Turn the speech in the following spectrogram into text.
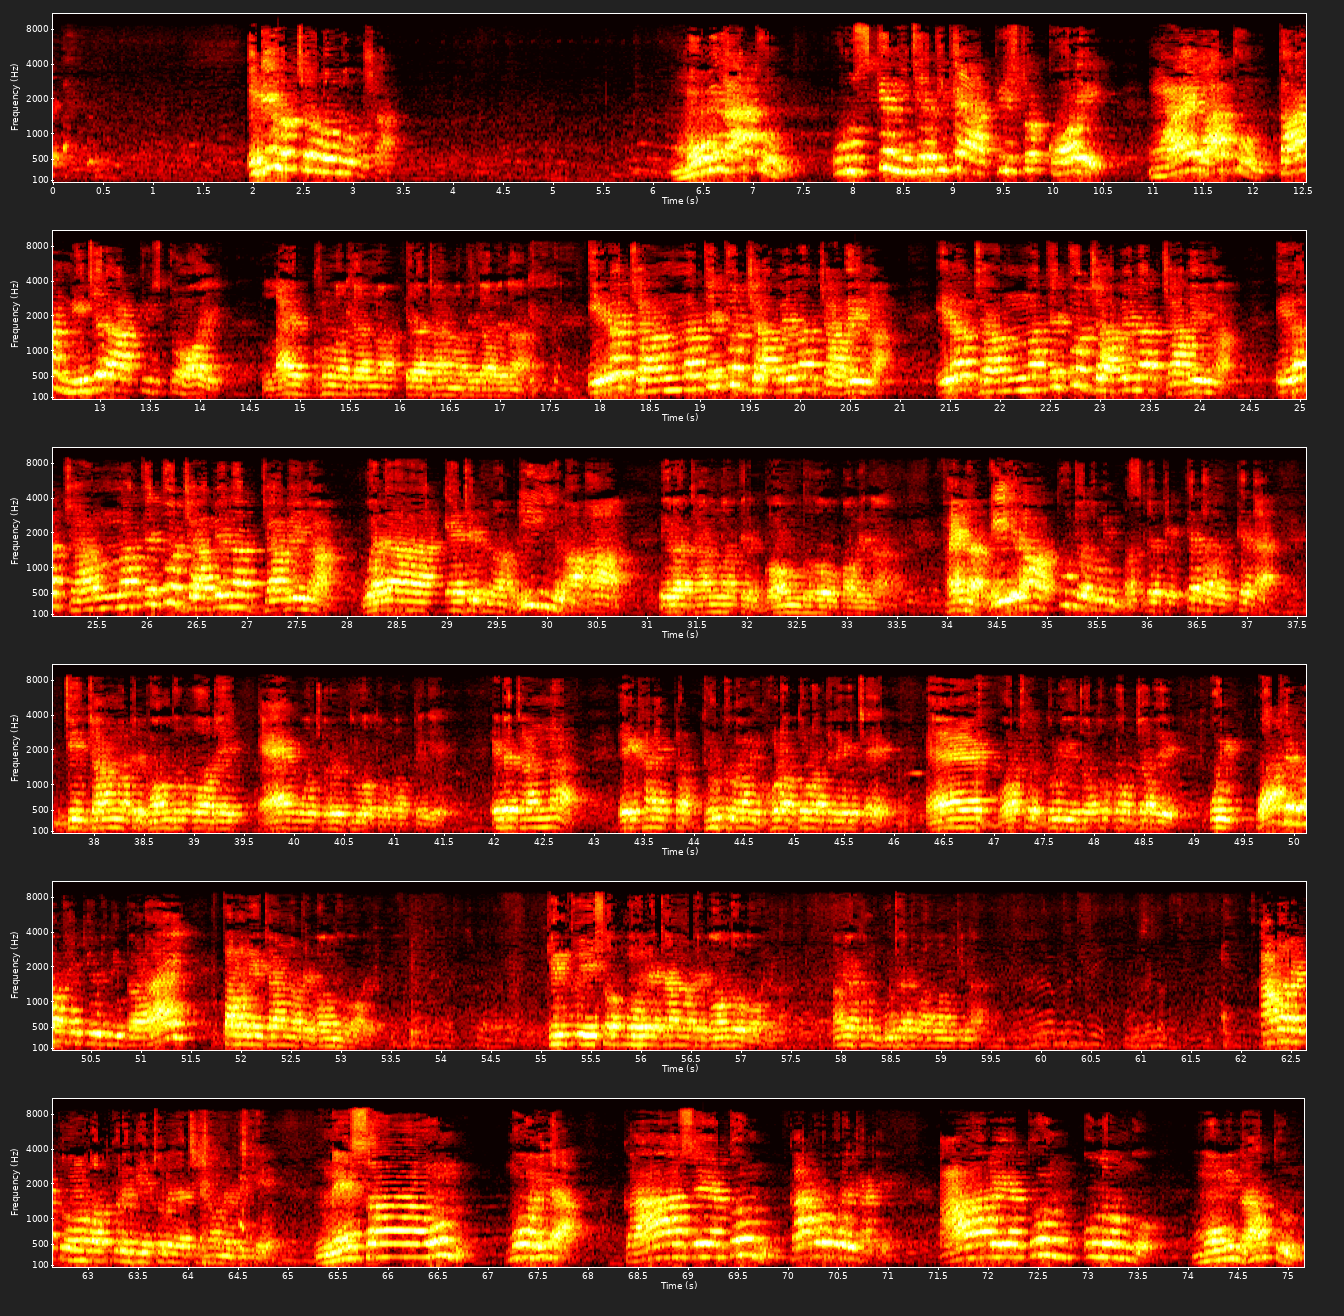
এটাই হচ্ছে উলঙ্গ পোশাক। মহিলাতুন পুরুষকে নিজের দিকে আকৃষ্ট করে। মায়ের আতুন, তারা নিজেরা আকৃষ্ট হয়। লাইফ খোলা জান্না এরা জান্নাতে যাবে না। এরা জান্নাতে তো যাবে না যাবে না। এরা জান্নাতে তো যাবে না যাবে না। এরা জান্নাতে তো যাবে না যাবে না। রিহা এরা জান্নাতের গন্ধ পাবে না। যে জান্নাতের গন্ধ পাওয়া যায় এক বছরের দূরত্ব পথ থেকে এটা জান্নাত। এখানে একটা দ্রুতগামী ঘোড়া দৌড়াতে লেগেছে। এক বছর দৌড়িয়ে যত পথ যাবে, ওই পথের মাথায় কেউ যদি দাঁড়ায়, তাহলে জান্নাতের গন্ধ পাবে। কিন্তু এইসব মহিলা জান্নাতের গন্ধ পাবে আমি এখন বুঝাতে পারলাম কিনা? আবার একটু অনুবাদ করে দিয়ে চলে যাচ্ছি সামনের দিকে। নেশাউন মহিলা, কাশে এতুন, কাপড় পরে থাকে। আর এতুন উলঙ্গ, মমিনাতুন।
